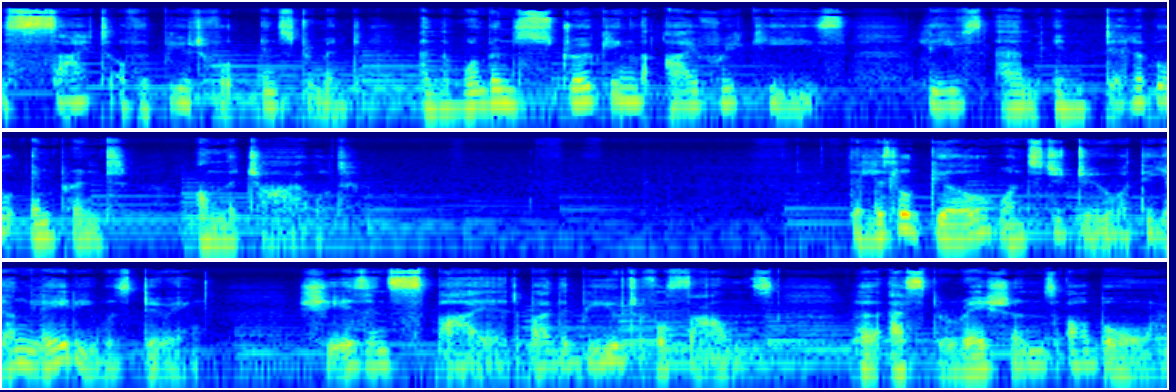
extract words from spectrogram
The sight of the beautiful instrument and the woman stroking the ivory keys leaves an indelible imprint on the child. The little girl wants to do what the young lady was doing. She is inspired by the beautiful sounds. Her aspirations are born.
